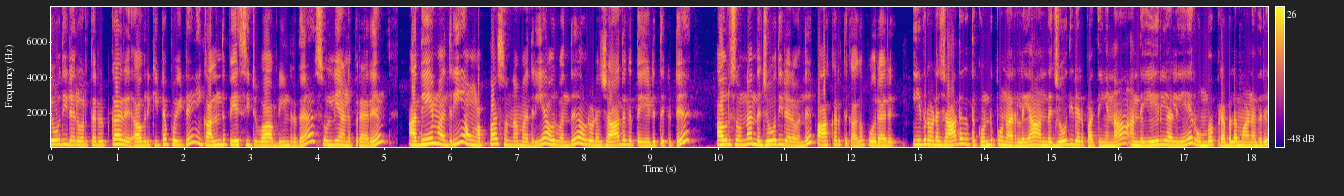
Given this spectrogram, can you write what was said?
ஜோதிடர் ஒருத்தர் இருக்காரு. அவர்கிட்ட போயிட்டு நீ கலந்து பேசிட்டு வா அப்படின்றத சொல்லி அனுப்புகிறாரு அதே மாதிரி அவங்க அப்பா சொன்ன மாதிரியே அவர் வந்து அவரோட ஜாதகத்தை எடுத்துக்கிட்டு அவர் சொன்ன அந்த ஜோதிடரை வந்து பார்க்கறதுக்காக போகிறாரு இவரோட ஜாதகத்தை கொண்டு போனார் இல்லையா? அந்த ஜோதிடர் பார்த்தீங்கன்னா அந்த ஏரியாலேயே ரொம்ப பிரபலமானவர்.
